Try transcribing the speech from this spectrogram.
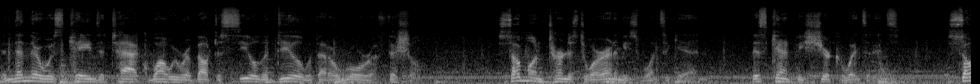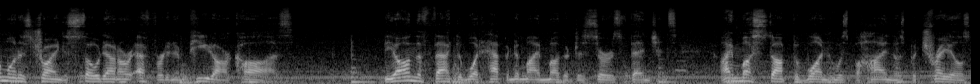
And then there was Kane's attack while we were about to seal the deal with that Aurora official. Someone turned us to our enemies once again. This can't be sheer coincidence. Someone is trying to slow down our effort and impede our cause. Beyond the fact that what happened to my mother deserves vengeance, I must stop the one who was behind those betrayals,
